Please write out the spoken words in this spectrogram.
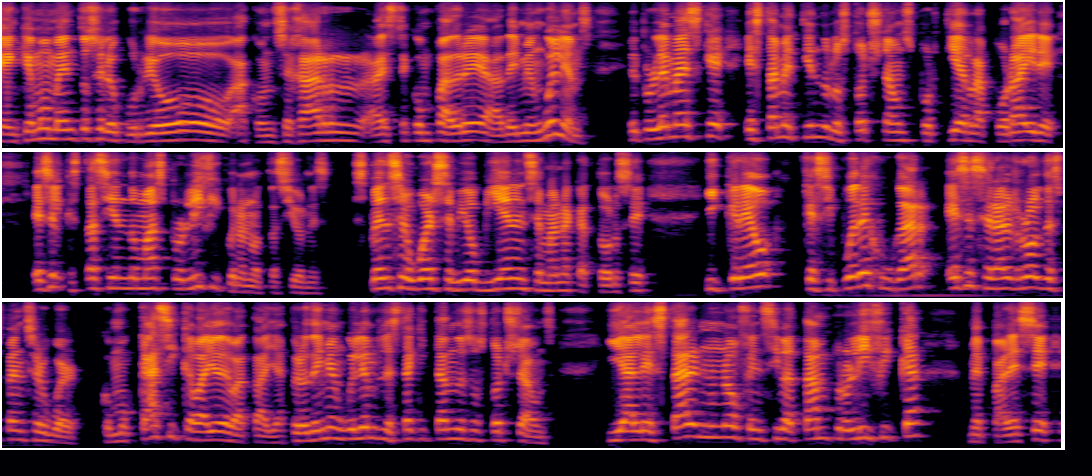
¿En qué momento se le ocurrió aconsejar a este compadre, a Damian Williams? El problema es que está metiendo los touchdowns por tierra, por aire. Es el que está siendo más prolífico en anotaciones. Spencer Ware se vio bien en semana 14 y creo que si puede jugar, ese será el rol de Spencer Ware, como casi caballo de batalla. Pero Damian Williams le está quitando esos touchdowns. Y al estar en una ofensiva tan prolífica, me parece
